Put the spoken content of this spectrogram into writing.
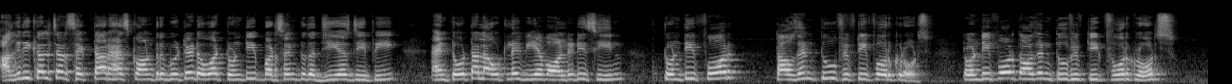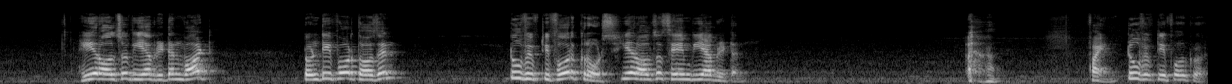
Agriculture sector has contributed over 20% to the gsdp and total outlay we have already seen 24,254 crores. 24,254 crores. Here also we have written what? 24,254 crores. Here also same we have written. Fine 254 crore.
